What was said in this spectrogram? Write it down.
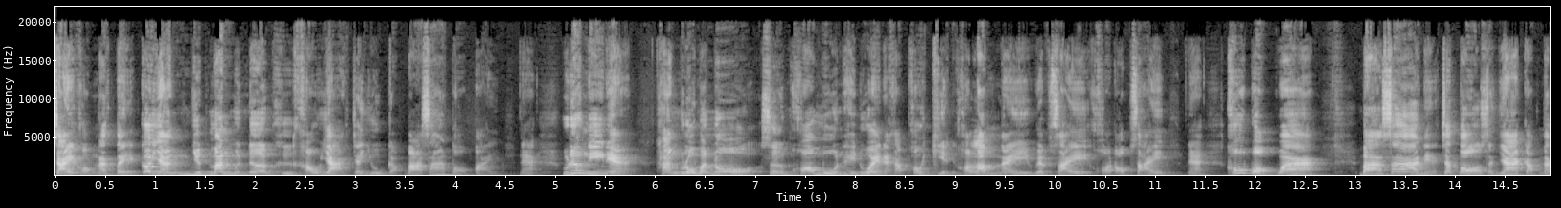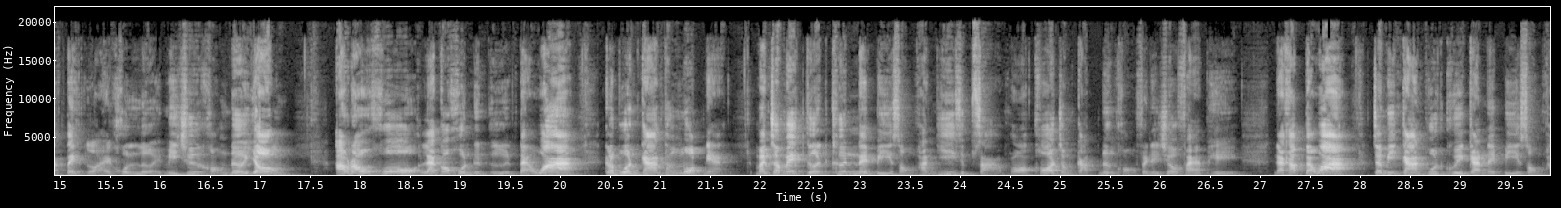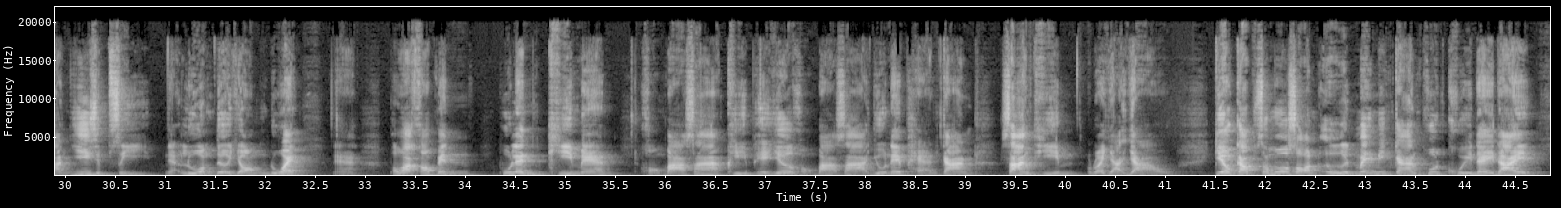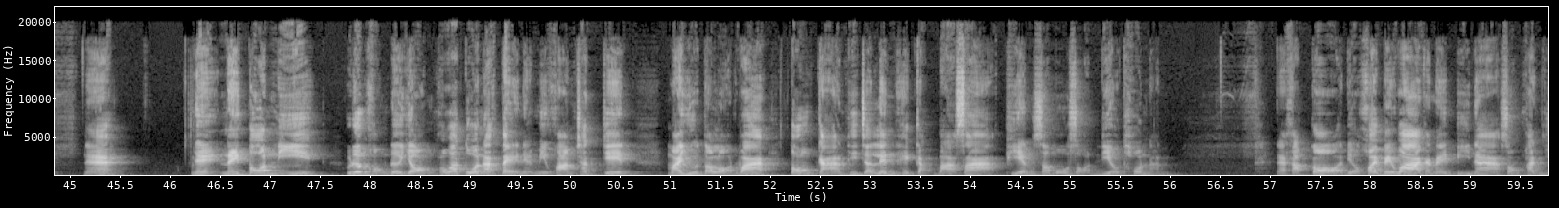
ใจของนักเตะก็ยังยึดมั่นเหมือนเดิม คือเขาอยากจะอยู่กับบาซ่าต่อไปนะเรื่องนี้เนี่ย ทางโรมาโนเสริมข้อมูลให้ด้วยนะครับเขาเขียนคอลัมน์ในเว็บไซต์คอร์ดออฟไซต์นะเขาบอกว่าบาซ่าเนี่ยจะต่อสัญญากับนักเตะหลายคนเลย มีชื่อของเดยอง อาราโค และก็คนอื่นๆ แต่ว่ากระบวนการทั้งหมดเนี่ยมันจะไม่เกิดขึ้นในปี 2023 เพราะข้อจำกัดเรื่องของ financial fair play นะครับ แต่ว่าจะมีการพูดคุยกันในปี 2024 เนี่ยรวมเดยองด้วยนะ เพราะว่าเขาเป็นผู้เล่นคีแมน ของบาซ่าคีเพเยอร์ของบาซ่าอยู่ในแผนการสร้างทีมระยะยาว เกี่ยวกับสโมสรออื่นไม่มีการพูดคุยใดๆนะในในตอนนี้เรื่องของเดยอง เพราะว่าตัวนักเตะเนี่ยมีความชัดเจนมาอยู่ตลอดว่าต้องการที่จะเล่นให้กับบาซ่าเพียงสโมสรเดียวเท่านั้นนะครับก็เดี๋ยวค่อยไปว่ากันในปีหน้า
